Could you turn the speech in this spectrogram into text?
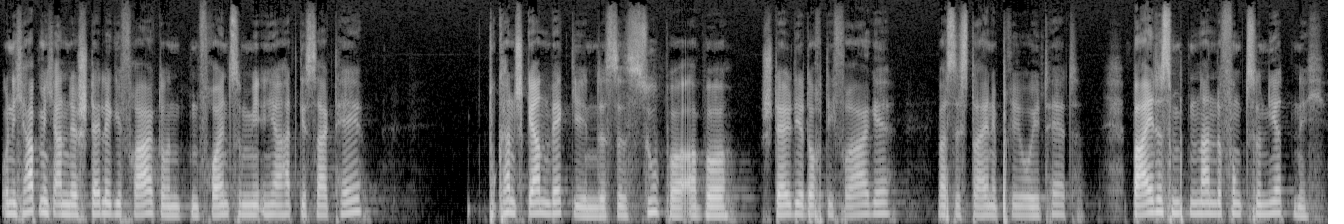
Und ich habe mich an der Stelle gefragt und ein Freund zu mir hat gesagt, hey, du kannst gern weggehen, das ist super, aber stell dir doch die Frage, was ist deine Priorität? Beides miteinander funktioniert nicht.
